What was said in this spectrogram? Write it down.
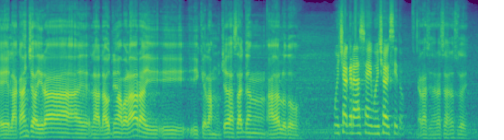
eh, la cancha dirá eh, la, última palabra y, y, que las muchachas salgan a darlo todo. Muchas gracias y mucho éxito. Gracias, gracias a ustedes.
